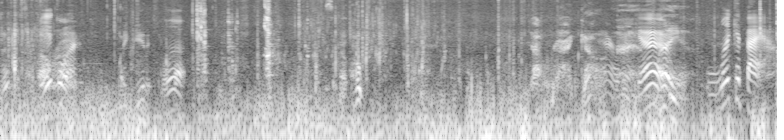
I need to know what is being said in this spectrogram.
it. It's a big right. one. Let me get it. Look. Oh, oh. All right, go. There we go. Man, Look at that.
